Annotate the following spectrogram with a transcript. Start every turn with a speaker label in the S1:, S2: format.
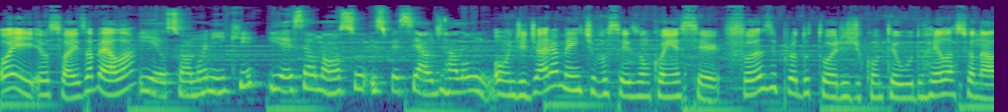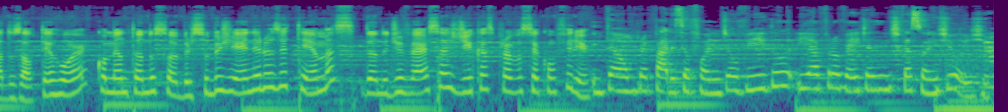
S1: Oi, eu sou a Isabela.
S2: E eu sou a Monique. E esse é o nosso especial de Halloween.
S1: Onde diariamente vocês vão conhecer fãs e produtores de conteúdo relacionados ao terror, comentando sobre subgêneros e temas, dando diversas dicas para você conferir.
S2: Então prepare seu fone de ouvido e aproveite as indicações de hoje.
